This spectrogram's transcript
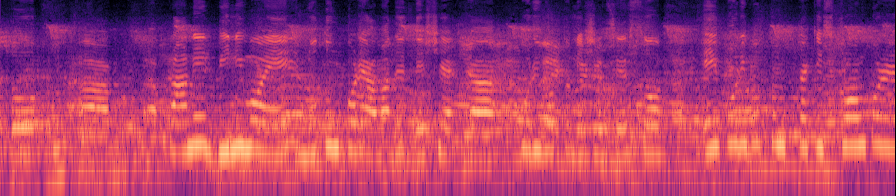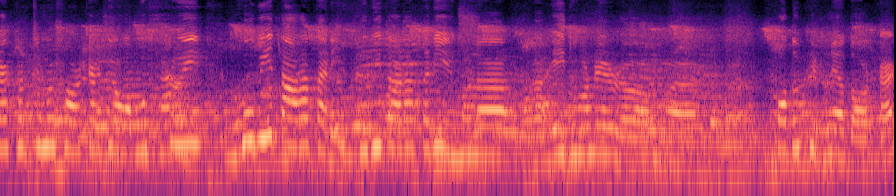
এত প্রাণের বিনিময়ে নতুন করে আমাদের দেশে একটা পরিবর্তন এসেছে। তো এই পরিবর্তনটাকে স্ট্রং করে রাখার জন্য সরকারকে অবশ্যই খুবই তাড়াতাড়ি খুবই তাড়াতাড়ি এগুলা এই ধরনের পদক্ষেপ নেওয়া দরকার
